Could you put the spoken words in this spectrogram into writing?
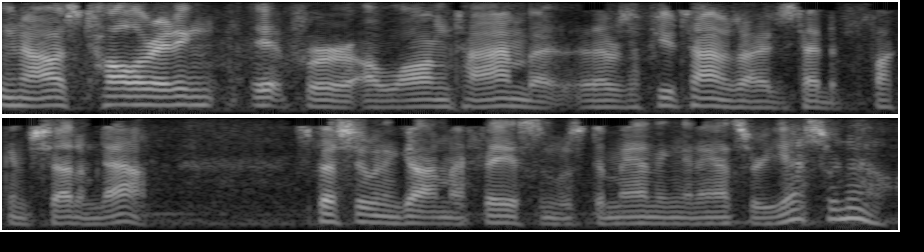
you know I was tolerating it for a long time, but there was a few times where I just had to fucking shut him down, especially when he got in my face and was demanding an answer, yes or no,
